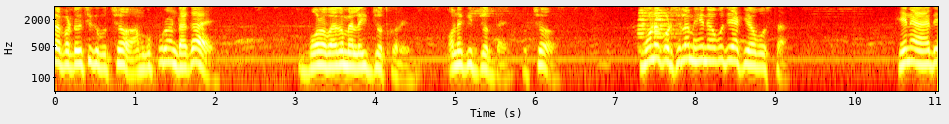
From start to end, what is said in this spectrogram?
ব্যাপারটা হচ্ছে কি বুঝছ? আমাকে পুরান ঢাকায় বড় ভাইকে মেলা ইজ্জত করে। অনেক ইজ্জত দেয় বুঝছ? মনে করছিলাম হেনে হব যে একই অবস্থা। হেনে আয়াদি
